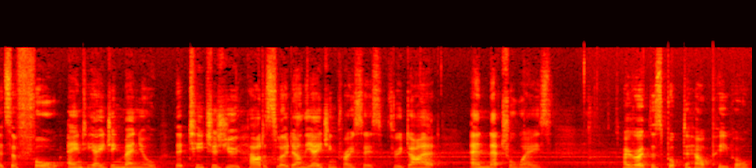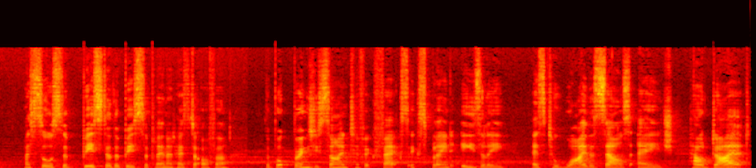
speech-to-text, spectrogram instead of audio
It's a full anti aging manual that teaches you how to slow down the aging process through diet and natural ways. I wrote this book to help people. I source the best of the best the planet has to offer. The book brings you scientific facts explained easily as to why the cells age, how diet,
